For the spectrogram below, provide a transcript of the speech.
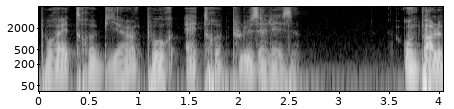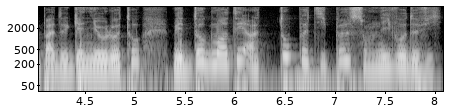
pour être bien, pour être plus à l'aise? On ne parle pas de gagner au loto, mais d'augmenter un tout petit peu son niveau de vie.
